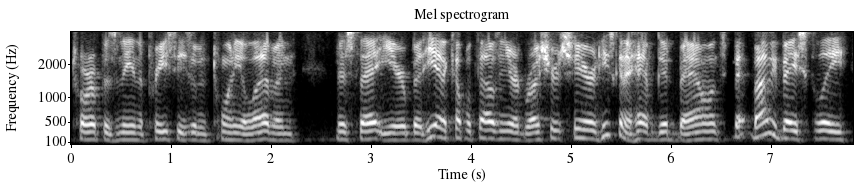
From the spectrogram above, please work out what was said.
tore up his knee in the preseason in 2011 missed that year, but he had a couple thousand yard rushers here, and he's going to have good balance. Bobby basically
